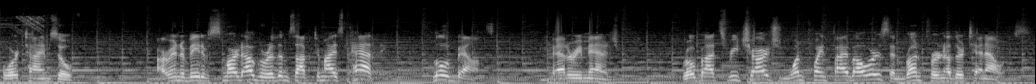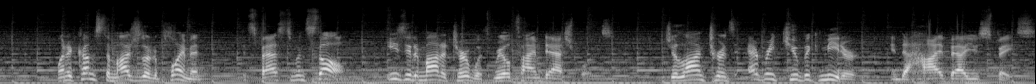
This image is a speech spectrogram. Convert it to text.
four times over. Our innovative smart algorithms optimize pathing, load balancing, and battery management. Robots recharge in 1.5 hours and run for another 10 hours. When it comes to modular deployment, it's fast to install, easy to monitor with real-time dashboards. Jilang turns every cubic meter into high-value space.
